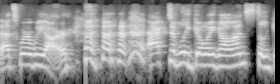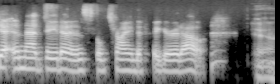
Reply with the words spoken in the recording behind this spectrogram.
that's where we are actively going on still getting that data and still trying to figure it out yeah.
